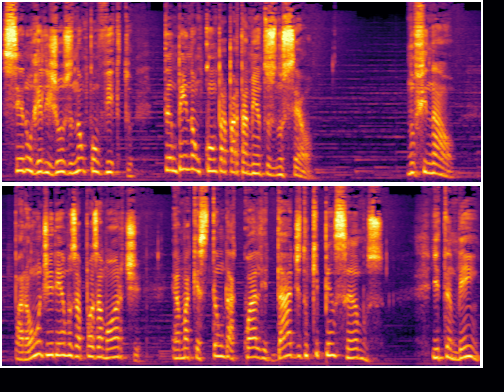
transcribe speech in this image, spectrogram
Ser um religioso não convicto também não compra apartamentos no céu. No final, para onde iremos após a morte é uma questão da qualidade do que pensamos e também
